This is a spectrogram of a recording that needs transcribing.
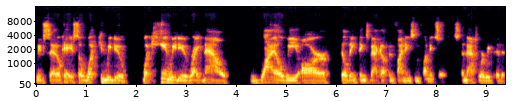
We've said, okay, so what can we do? What can we do right now while we are building things back up and finding some funding sources? And that's where we pivoted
